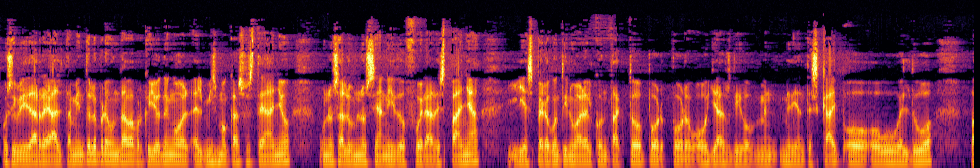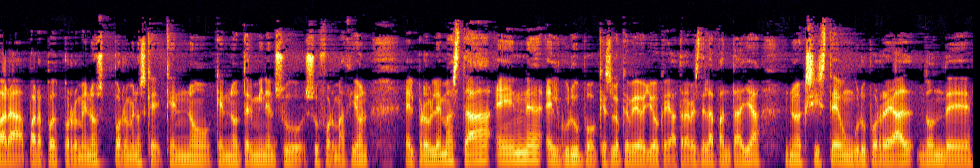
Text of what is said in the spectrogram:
posibilidad real. También te lo preguntaba porque yo tengo el, mismo caso este año. Unos alumnos se han ido fuera de España y espero continuar el contacto por, por o ya os digo, mediante Skype o, o Google Duo para, para pues, por lo menos, por lo menos que, que no, que no terminen su, su, formación. El problema está en el grupo, que es lo que veo yo, que a través de la pantalla no existe un grupo real donde,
